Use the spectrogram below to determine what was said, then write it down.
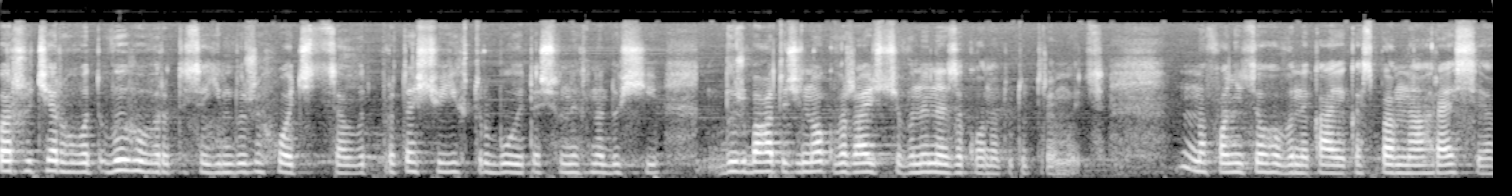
першу чергу от виговоритися їм дуже хочеться от про те, що їх турбує, те, що в них на душі. Дуже багато жінок вважають, що вони незаконно тут утримуються. На фоні цього виникає якась певна агресія,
